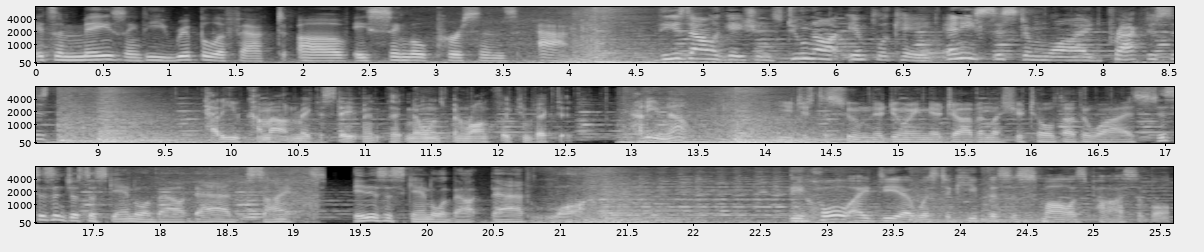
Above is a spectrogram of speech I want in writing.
It's amazing the ripple effect of a single person's act. These allegations do not implicate any system wide practices. How do you come out and make a statement that no one's been wrongfully convicted? How do you know? You just assume they're doing their job unless you're told otherwise. This isn't just a scandal about bad science, it is a scandal about bad law. The whole idea was to keep this as small as possible.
